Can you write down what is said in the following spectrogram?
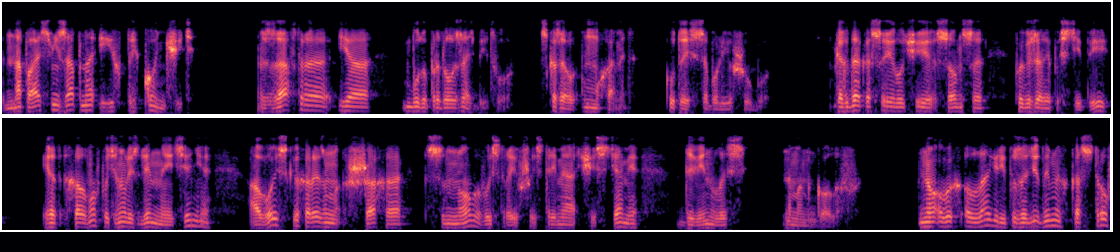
напасть внезапно и их прикончить. Завтра я буду продолжать битву, сказал Мухаммед, кутаясь в соболью шубу. Когда косые лучи солнца побежали по степи, и от холмов потянулись длинные тени, а войско Хорезм-Шаха, снова выстроившись тремя частями, двинулось на монголов. Но в их лагере позади дымных костров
